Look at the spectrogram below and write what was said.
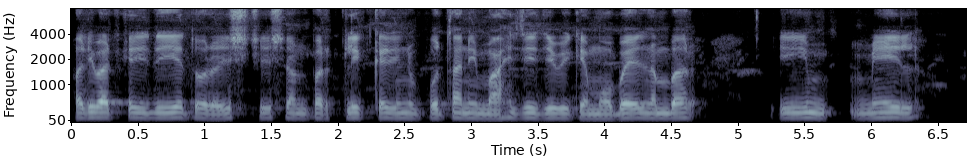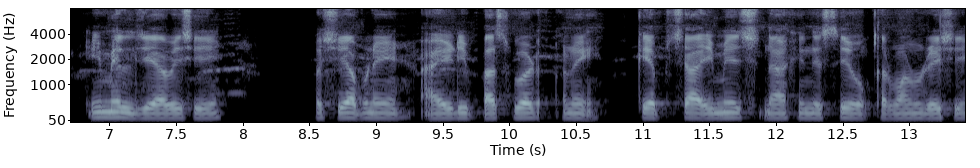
ફરી વાત કરી દઈએ તો રજિસ્ટ્રેશન પર ક્લિક કરીને પોતાની માહિતી જેવી કે મોબાઈલ નંબર ઈમેલ ઈમેલ જે આવે છે, પછી આપણે આઈડી, પાસવર્ડ અને કેપ્ચા ઇમેજ નાખીને સેવ કરવાનું રહેશે.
